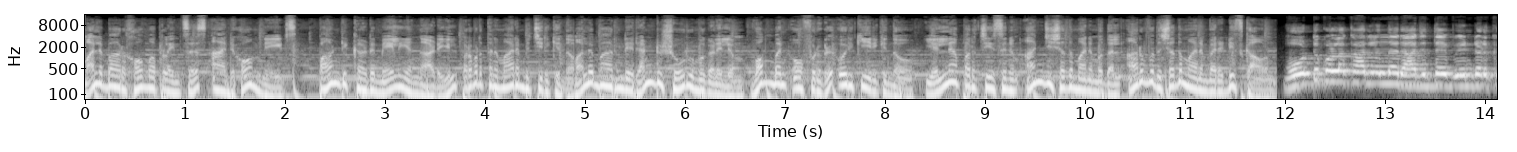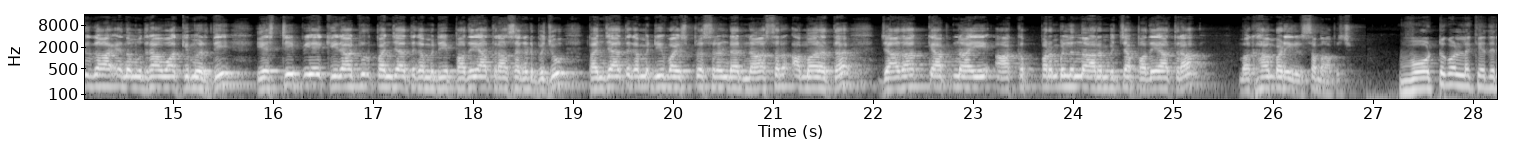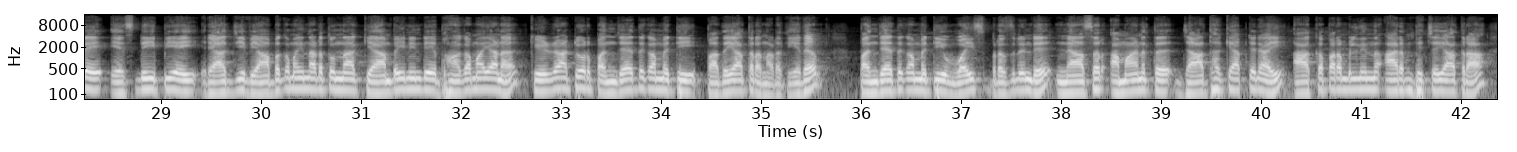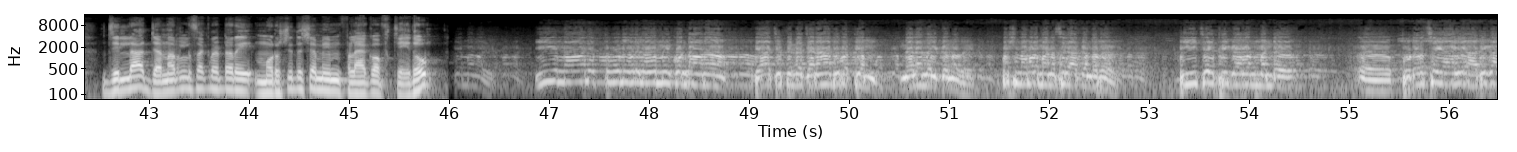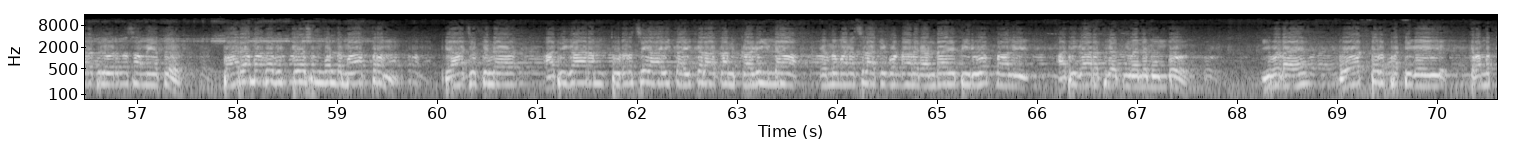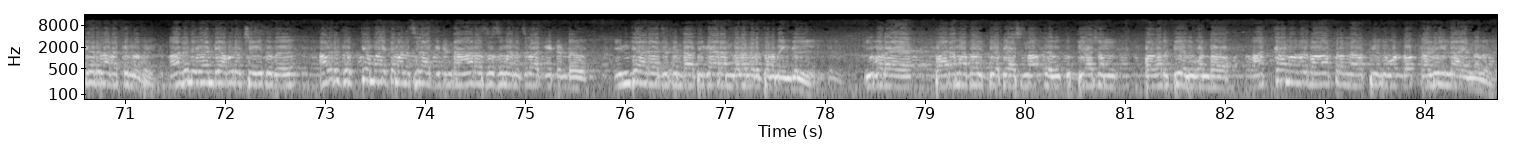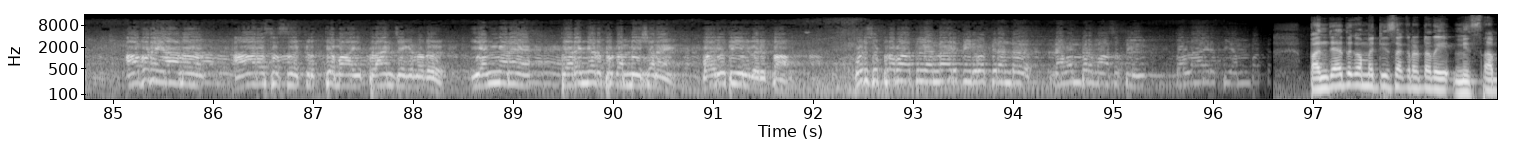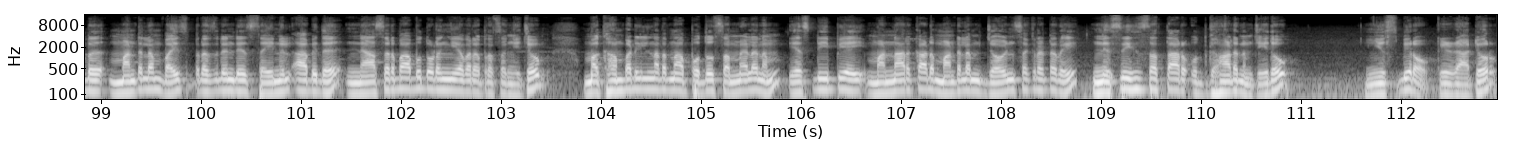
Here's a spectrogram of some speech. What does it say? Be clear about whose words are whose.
Speaker 1: Malabar home appliances and home needs Pandikkad മേലിയങ്ങാടിയിൽ പ്രവർത്തനം ആരംഭിച്ചിരിക്കുന്നു. മലബാറിന്റെ രണ്ട് ഷോറൂമുകളിലും വമ്പൻ ഓഫറുകൾ ഒരുക്കിയിരിക്കുന്നു. എല്ലാ പർച്ചേസിനും അഞ്ച് ശതമാനം മുതൽ അറുപത് ശതമാനം വരെ ഡിസ്കൗണ്ട്.
Speaker 2: വോട്ട് കൊള്ളക്കാരിൽ നിന്ന് രാജ്യത്തെ വീണ്ടെടുക്കുക എന്ന മുദ്രാവാക്യമുയർത്തി S T P I Kirattur panchayat committee പദയാത്ര സംഘടിപ്പിച്ചു. Panchayat committee vice president Nasar Amanath ജാഥ ക്യാപ്റ്റനായി ആക്കപ്പറമ്പിൽ നിന്ന് ആരംഭിച്ച പദയാത്ര മഖാമ്പടിയിൽ സമാപിച്ചു.
Speaker 3: വോട്ട് കൊള്ളയ്ക്കെതിരെ എസ് ഡി പി ഐ രാജ്യവ്യാപകമായി നടത്തുന്ന ക്യാമ്പയിനിന്റെ ഭാഗമായാണ് കീഴാറ്റൂർ പഞ്ചായത്ത് കമ്മിറ്റി പദയാത്ര നടത്തിയത്. Panchayat committee vice president Nasar Amanath ജാഥ ക്യാപ്റ്റനായി ആക്കപ്പറമ്പിൽ നിന്ന് ആരംഭിച്ച യാത്ര ജില്ലാ general secretary Murshid Shameem flag off ചെയ്തു.
Speaker 4: ഈ നാല് തൂണുകളിൽ ഊന്നിക്കൊണ്ടാണ് രാജ്യത്തിന്റെ ജനാധിപത്യം നിലനിൽക്കുന്നത്. പക്ഷെ നമ്മൾ മനസ്സിലാക്കേണ്ടത് ബി ജെ പി ഗവൺമെന്റ് തുടർച്ചയായി അധികാരത്തിൽ വരുന്ന സമയത്ത് പരമത വിദ്വേഷം കൊണ്ട് മാത്രം രാജ്യത്തിന്റെ അധികാരം തുടർച്ചയായി കൈക്കലാക്കാൻ കഴിയില്ല എന്ന് മനസ്സിലാക്കിക്കൊണ്ടാണ് രണ്ടായിരത്തി ഇരുപത്തിനാലിൽ അധികാരത്തിലെത്തുന്നതിന് മുമ്പ് ഇവിടെ വോട്ടർ പട്ടികയിൽ ക്രമക്കേട് നടക്കുന്നത്. അതിനുവേണ്ടി അവർ ചെയ്തത് അവർ കൃത്യമായിട്ട് മനസ്സിലാക്കിയിട്ടുണ്ട് ആർ എസ് എസ് മനസ്സിലാക്കിയിട്ടുണ്ട്. ഇന്ത്യ രാജ്യത്തിന്റെ അധികാരം നിലനിർത്തണമെങ്കിൽ ഇവിടെ പരമത വിദ്യാഭ്യാസം വിദ്വേഷം പകർത്തിയത് കൊണ്ടോ അക്രമങ്ങൾ മാത്രം നടത്തിയത് കൊണ്ടോ കഴിയില്ല എന്നുള്ളത്. അവിടെയാണ് ആർ എസ് എസ് കൃത്യമായി പ്ലാൻ ചെയ്യുന്നത്. എങ്ങനെ തെരഞ്ഞെടുപ്പ് കമ്മീഷനെ വരുതിയിൽ വരുത്താം. ഒരു സുപ്രഭാതത്തിൽ രണ്ടായിരത്തി ഇരുപത്തിരണ്ട് നവംബർ മാസത്തിൽ തൊള്ളായിരത്തി എൺപത്തി
Speaker 3: പഞ്ചായത്ത് കമ്മിറ്റി സെക്രട്ടറി മിസ്അബ് മണ്ഡലം വൈസ് പ്രസിഡന്റ് സൈനുൽ ആബിദ് നാസർ ബാബു തുടങ്ങിയവർ പ്രസംഗിച്ചു. മഖാമ്പടിയിൽ നടന്ന പൊതുസമ്മേളനം S D P I Mannarkkad മണ്ഡലം ജോയിന്റ് സെക്രട്ടറി നസീഹ് സത്താർ ഉദ്ഘാടനം ചെയ്തു. News bureau Keezhattur.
